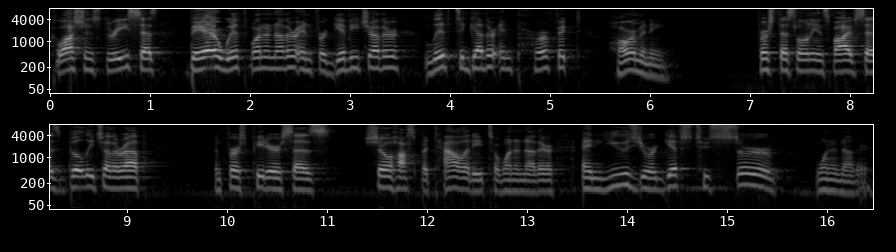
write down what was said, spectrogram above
Colossians 3 says, bear with one another and forgive each other. Live together in perfect harmony. 1 Thessalonians 5 says, build each other up. And 1 Peter says, show hospitality to one another and use your gifts to serve one another.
